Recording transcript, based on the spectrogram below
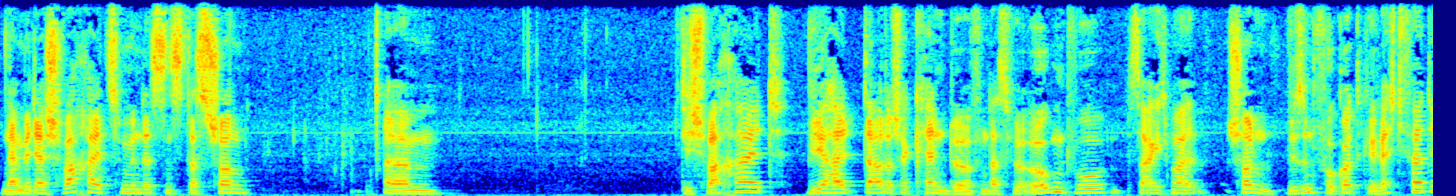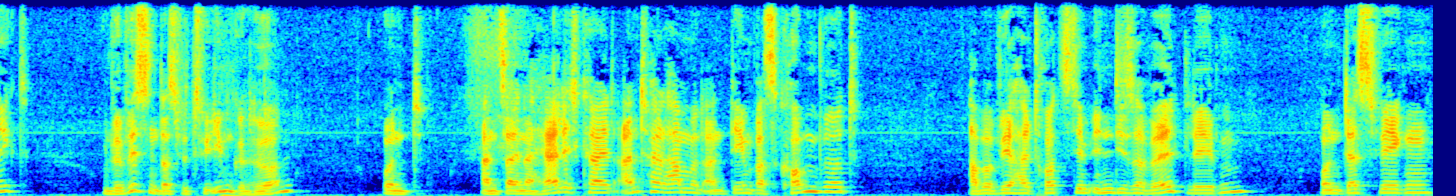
na, mit der Schwachheit zumindest, das schon ähm, die Schwachheit wir halt dadurch erkennen dürfen, dass wir irgendwo, sage ich mal, schon, wir sind vor Gott gerechtfertigt und wir wissen, dass wir zu ihm gehören und an seiner Herrlichkeit Anteil haben und an dem, was kommen wird, aber wir halt trotzdem in dieser Welt leben und deswegen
